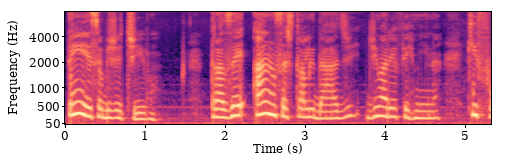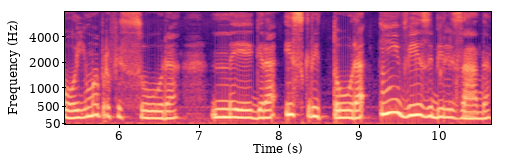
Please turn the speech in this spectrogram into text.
tem esse objetivo. Trazer a ancestralidade de Maria Firmina, que foi uma professora, negra, escritora invisibilizada.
